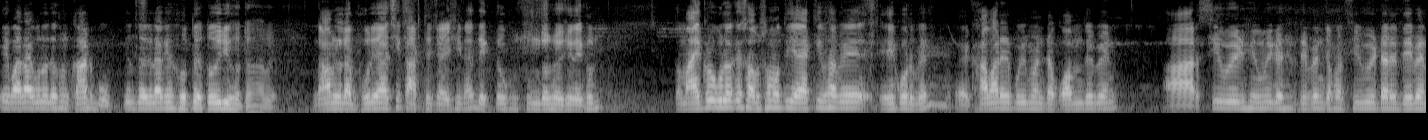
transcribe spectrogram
এই পাতাগুলো দেখুন, কাটবো, কিন্তু এগুলোকে হতে, তৈরি হতে হবে। গামলাটা ভরে আছে, কাটতে চাইছি না, দেখতেও খুব সুন্দর হয়েছে, দেখুন। তো মাইক্রোগুলোকে সবসময় একইভাবে এ করবেন খাবারের পরিমাণটা কম দেবেন, আর সিউইড হিউমিক অ্যাসিড দেবেন। যখন সিউইডারে দেবেন,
